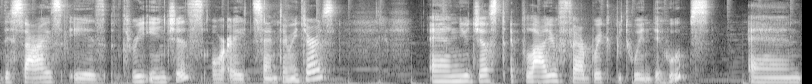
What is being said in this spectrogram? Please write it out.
The size is 3 inches or 8 centimeters. And you just apply your fabric between the hoops and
